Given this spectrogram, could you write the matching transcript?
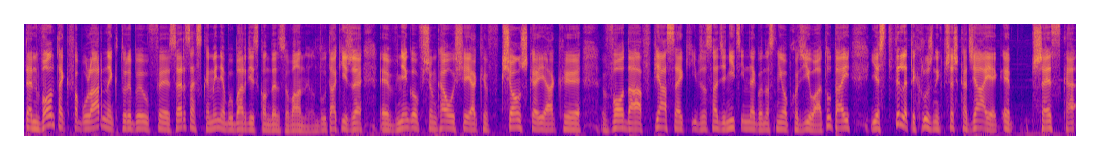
ten wątek fabularny, który był w Sercach z Kamienia był bardziej skondensowany. On był taki, że e, w niego wsiąkało się jak w książkę, jak woda w piasek i w zasadzie nic innego nas nie obchodziło. A tutaj jest tyle tych różnych przeszkadzajek, e, przeska,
